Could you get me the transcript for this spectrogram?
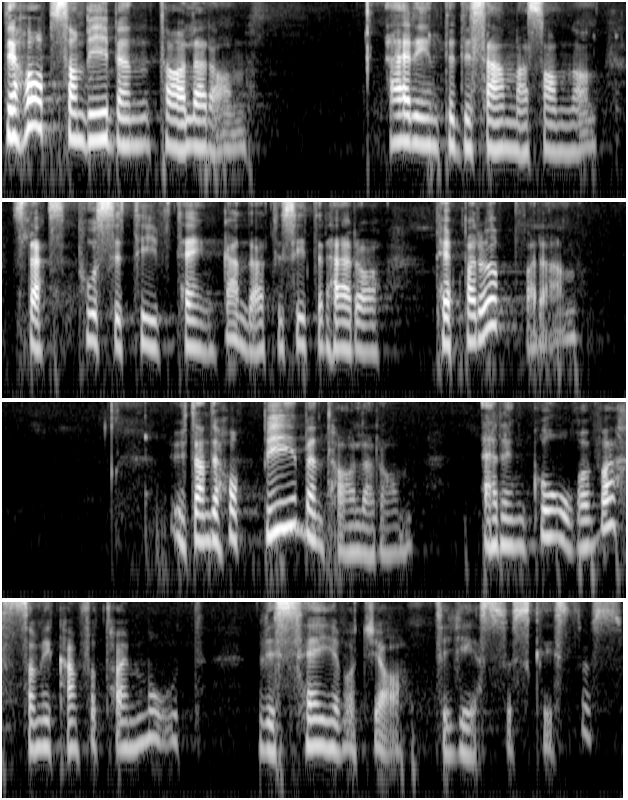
Det hopp som Bibeln talar om är inte detsamma som någon slags positivt tänkande, att vi sitter här och peppar upp varann. Utan det hopp Bibeln talar om är en gåva som vi kan få ta emot när vi säger vårt ja till Jesus Kristus.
